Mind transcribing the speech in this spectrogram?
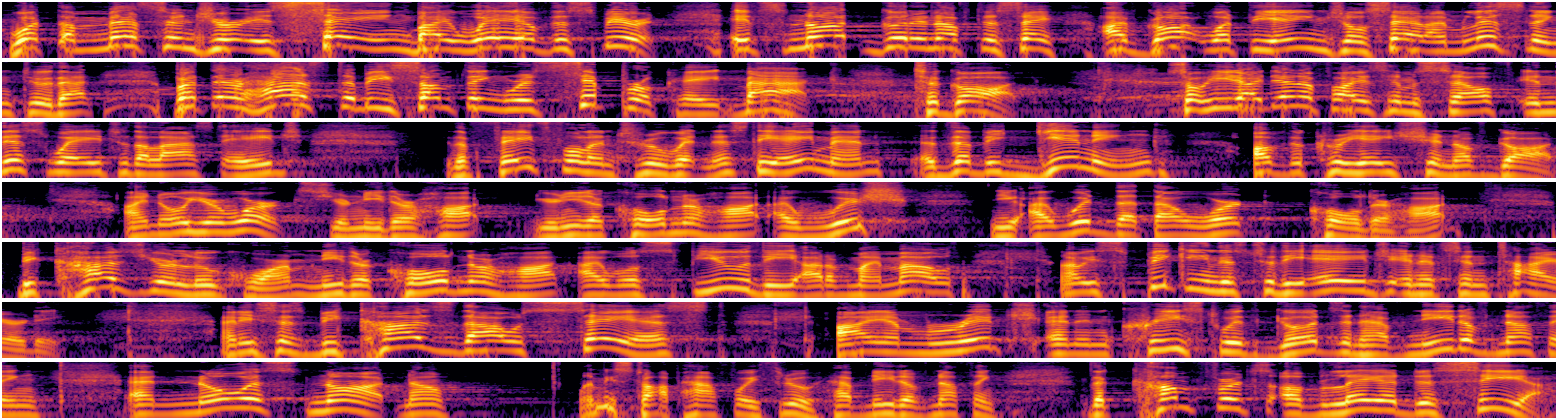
what the messenger is saying by way of the Spirit. It's not good enough to say, I've got what the angel said, I'm listening to that, but there has to be something reciprocate back to God. So he identifies himself in this way to the last age the faithful and true witness, the Amen, the beginning of the creation of God. I know your works. You're neither hot, you're neither cold nor hot. I wish, I would that thou wert cold or hot. Because you're lukewarm, neither cold nor hot, I will spew thee out of my mouth. Now he's speaking this to the age in its entirety. And he says, Because thou sayest, I am rich and increased with goods and have need of nothing, and knowest not. Now, let me stop halfway through. Have need of nothing. The comforts of Laodicea,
